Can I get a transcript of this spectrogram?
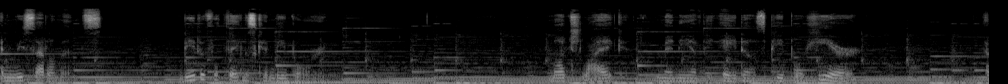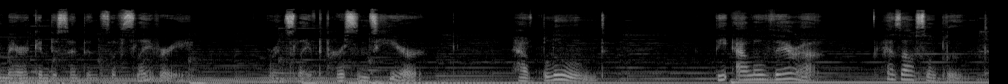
and resettlements, beautiful things can be born. Much like many of the ADOS people here, American descendants of slavery or enslaved persons here, have bloomed, the aloe vera has also bloomed.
